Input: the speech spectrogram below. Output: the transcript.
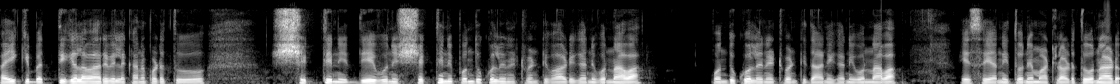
పైకి భక్తి గల వారి కనపడుతూ శక్తిని దేవుని శక్తిని పొందుకోలేనటువంటి వాడిగా నీవు ఉన్నావా? పొందుకోలేనటువంటి దానిగా నీవు ఉన్నావా ఏసయ్య నీతోనే మాట్లాడుతూ ఉన్నాడు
